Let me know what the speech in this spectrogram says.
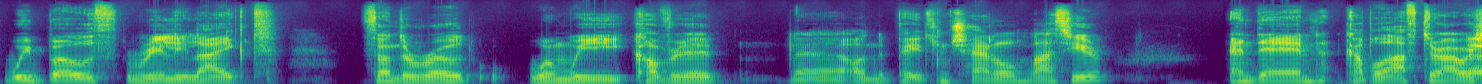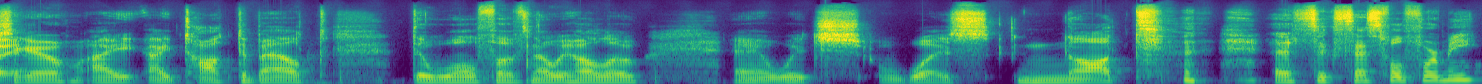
we both really liked Thunder Road when we covered it uh, on the Patreon channel last year. And then a couple after hours oh, yeah. ago, I, I talked about The Wolf of Snowy Hollow, uh, which was not as successful for me.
